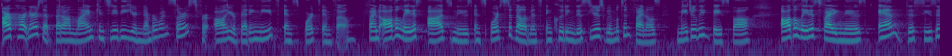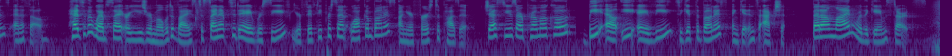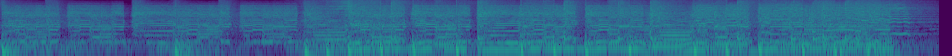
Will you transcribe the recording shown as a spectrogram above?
Our partners at BetOnline continue to be your number one source for all your betting needs and sports info. Find all the latest odds, news, and sports developments, including this year's Wimbledon Finals, Major League Baseball, all the latest fighting news, and this season's NFL. Head to the website or use your mobile device to sign up today. Receive your 50% welcome bonus on your first deposit. Just use our promo code BLEAV to get the bonus and get into action. Bet online where the game starts.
